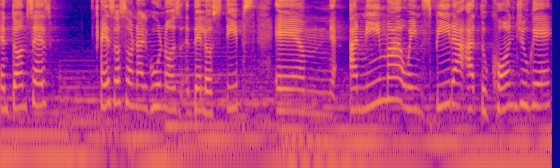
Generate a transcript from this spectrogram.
Entonces, esos son algunos de los tips. Em, anima o inspira a tu cónyuge.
